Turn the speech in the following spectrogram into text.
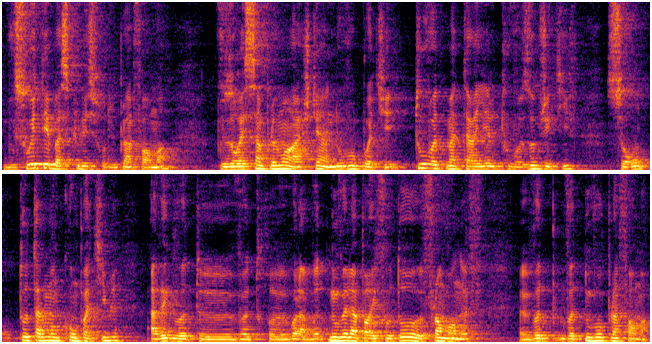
vous souhaitez basculer sur du plein format, vous aurez simplement à acheter un nouveau boîtier. Tout votre matériel, tous vos objectifs seront totalement compatibles avec votre, euh, votre, euh, voilà, votre nouvel appareil photo euh, flambant neuf, votre, votre nouveau plein format.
